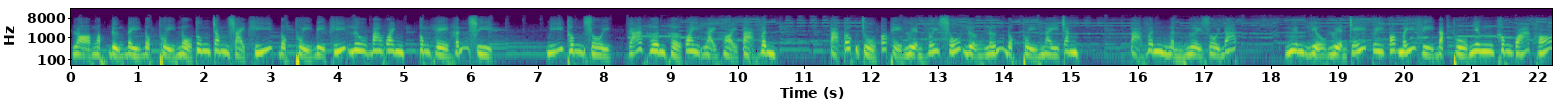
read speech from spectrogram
Lọ ngọc đựng đầy độc thủy nổ tung trong giải khí, độc thủy bị khí lưu bao quanh, không hề hấn gì. Nghĩ thông rồi, gã hơn hở quay lại hỏi tạ vân. Tạ cốc chủ có thể luyện với số lượng lớn độc thủy này chăng? Tạ vân ngẩn người rồi đáp. Nguyên liệu luyện chế tuy có mấy vị đặc thù nhưng không quá khó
